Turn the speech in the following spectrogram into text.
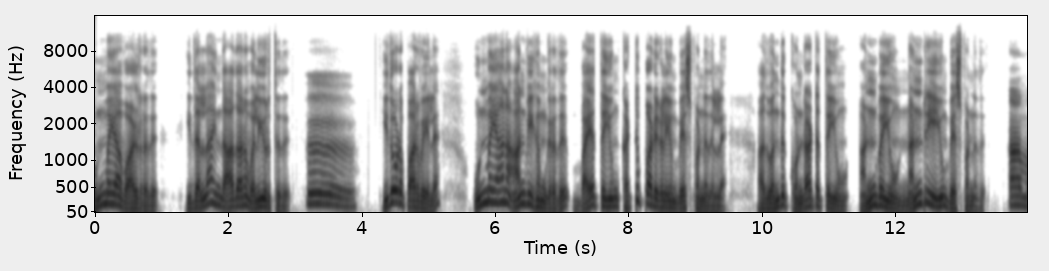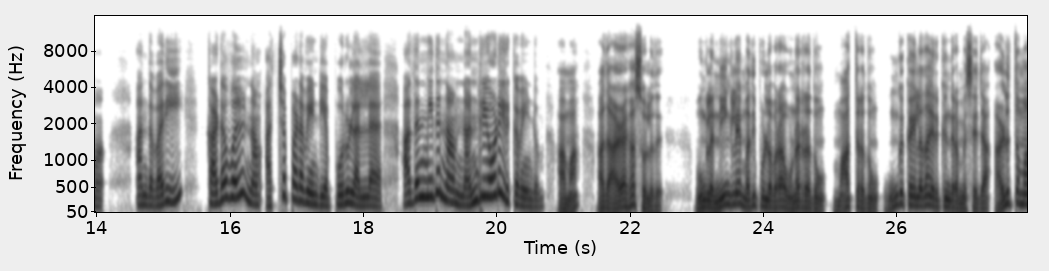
உண்மையா வாழ்றது இதெல்லாம் இந்த ஆதாரம் வலியுறுத்துது. இதோட பார்வையில உண்மையான ஆன்மீகம்ங்கிறது பயத்தையும் கட்டுப்பாடுகளையும் பேஸ் பண்ணதில்ல. அது வந்து கொண்டாட்டத்தையும் அன்பையும் நன்றியையும் பேஸ் பண்ணுது. ஆமா. அந்த வரி கடவுள் நாம் அச்சப்பட வேண்டிய பொருள் அல்ல அதன் மீது நாம் நன்றியோடு இருக்க வேண்டும். ஆமா அது அழகா சொல்லுது. உங்களை நீங்களே மதிப்புள்ளவரா உணர்றதும் மாத்துறதும் உங்க கையில தான் இருக்குங்கிற மெசேஜா அழுத்தமா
